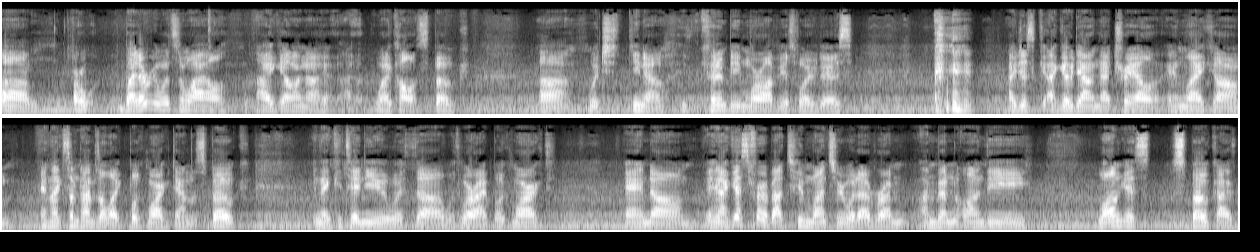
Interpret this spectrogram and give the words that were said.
Um, or but every once in a while I go on a, what I call a spoke, uh, which you know couldn't be more obvious what it is. I just I go down that trail and like um, and like sometimes I'll like bookmark down the spoke and then continue with uh, with where I bookmarked. And um, and I guess for about two months or whatever, I'm I'm been on the longest spoke I've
